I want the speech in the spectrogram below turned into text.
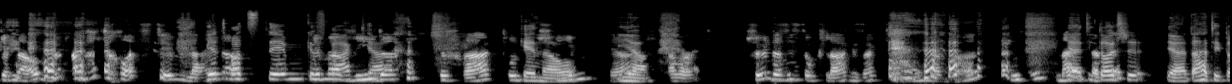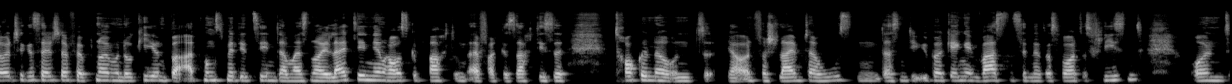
genau, wird aber trotzdem leider wird trotzdem gefragt, immer wieder ja. gefragt und genau. Ja, ja. Aber schön, dass Sie es so klar gesagt haben. Nein, ja, die deutsche ja, da hat die Deutsche Gesellschaft für Pneumologie und Beatmungsmedizin damals neue Leitlinien rausgebracht und einfach gesagt, diese trockene und ja und verschleimter Husten, das sind die Übergänge im wahrsten Sinne des Wortes fließend. Und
